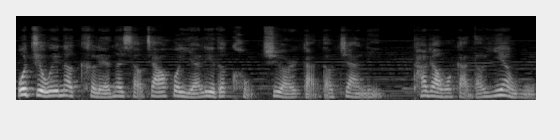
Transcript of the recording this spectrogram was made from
我只为那可怜的小家伙眼里的恐惧而感到战栗。他让我感到厌恶。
